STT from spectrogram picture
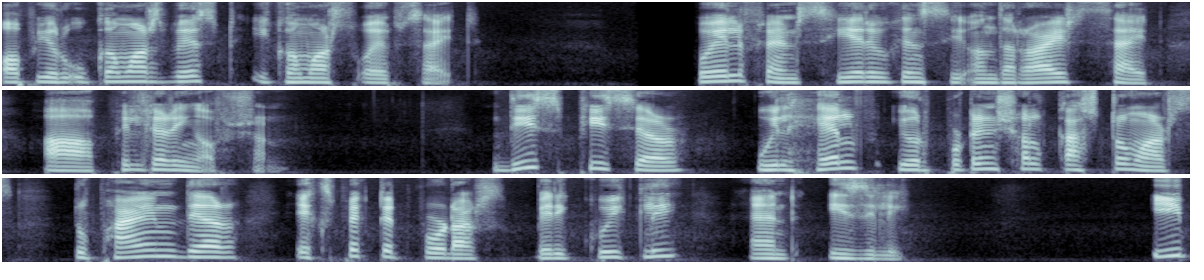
of your WooCommerce based e-commerce website. Well friends, here you can see on the right side a filtering option. This feature will help your potential customers to find their expected products very quickly and easily. If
